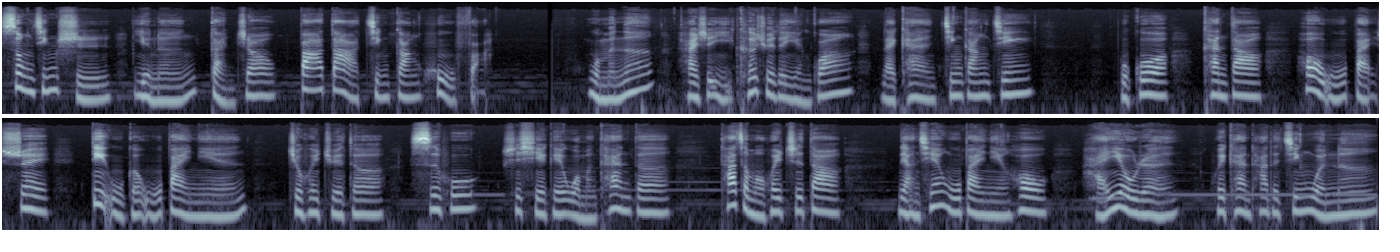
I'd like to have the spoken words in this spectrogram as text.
诵经时也能感召八大金刚护法。我们呢，还是以科学的眼光。来看《金刚经》，不过看到后五百岁，第五个五百年，就会觉得似乎是写给我们看的。他怎么会知道两千五百年后还有人会看他的经文呢？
